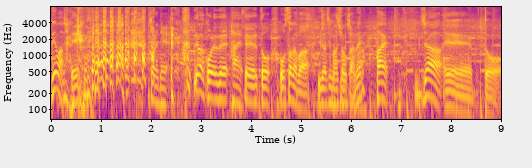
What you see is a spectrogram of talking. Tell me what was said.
では、え ー これで。ではこれで、はい。えっ、とおさらばいたしましょうかね。はい。じゃあえーっと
